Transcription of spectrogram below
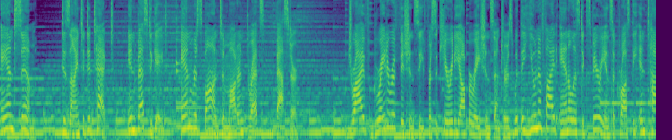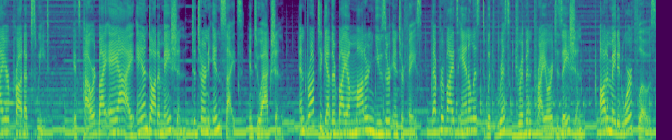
and SIEM, designed to detect, investigate, and respond to modern threats faster. Drive greater efficiency for security operation centers with the unified analyst experience across the entire product suite. It's powered by AI and automation to turn insights into action and brought together by a modern user interface that provides analysts with risk driven prioritization, automated workflows,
